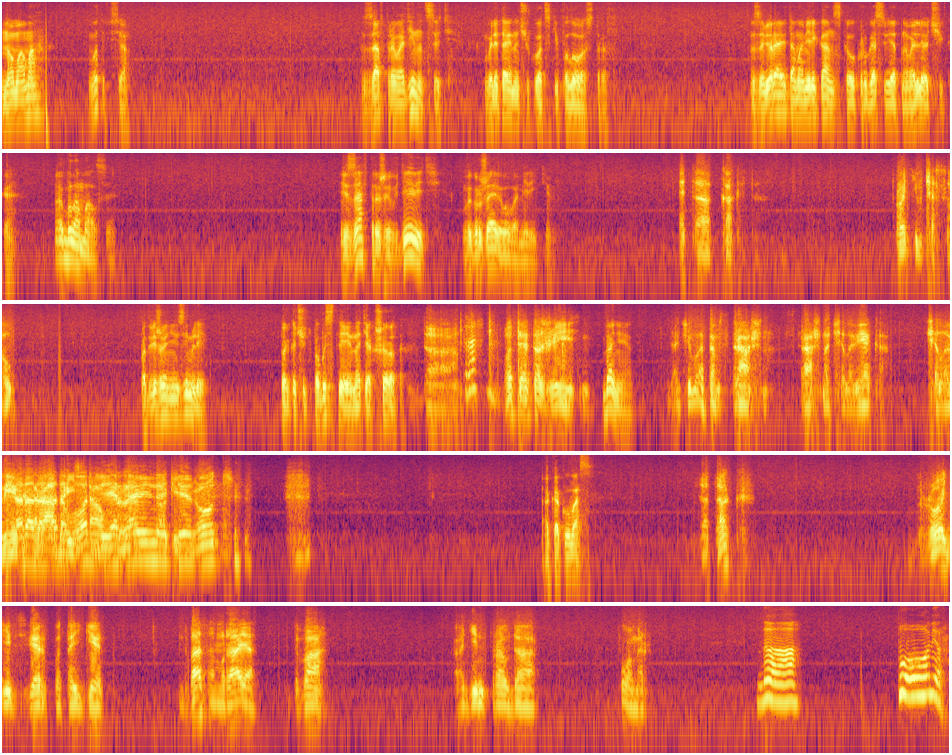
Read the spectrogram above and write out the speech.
Ну, мама, вот и все. Завтра в 11 вылетаю на Чукотский полуостров. Забираю там американского кругосветного летчика. Обломался. И завтра же в 9 выгружаю его в Америке. Это как это? Против часов? По движению Земли. Только чуть побыстрее на тех широтах. Да. Страшно? Вот это жизнь. Да нет. Да чего там страшно? Страшно человека. Человек Да-да-да, рада и вот стал. верно, правильно, отец. А как у вас? Да так. Бродит зверь по тайге. Два самурая. Два. Один, правда, помер. Да. Помер.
